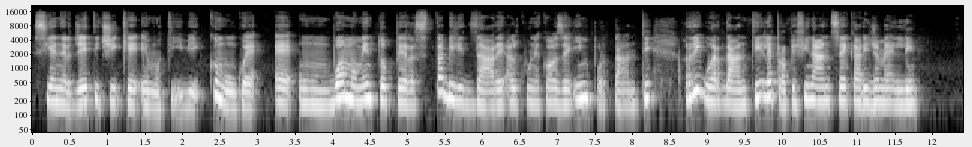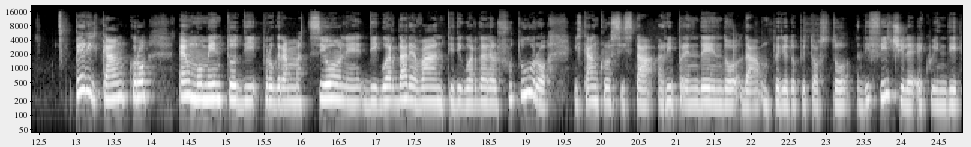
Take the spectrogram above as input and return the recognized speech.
sia energetici che emotivi. Comunque è un buon momento per stabilizzare alcune cose importanti riguardanti le proprie finanze, cari gemelli. Per il cancro è un momento di programmazione, di guardare avanti, di guardare al futuro. Il cancro si sta riprendendo da un periodo piuttosto difficile e quindi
